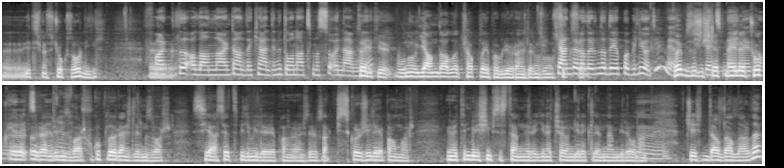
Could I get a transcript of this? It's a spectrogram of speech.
e, yetişmesi çok zor değil. E, Farklı alanlardan da kendini donatması önemli. Tabii ki bunu yan dalla çapla yapabiliyor öğrencilerimiz. Bunu sık Kendi sık- aralarında da yapabiliyor değil mi? Tabii bizim İşletmeyle işletmeyle çok e, öğrencimiz var, hukukla öğrencilerimiz var, siyaset bilimiyle yapan öğrencilerimiz var, psikolojiyle yapan var. Yönetim bilişim sistemleri yine çağın gereklerinden biri olan çeşitli dal dallarda.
